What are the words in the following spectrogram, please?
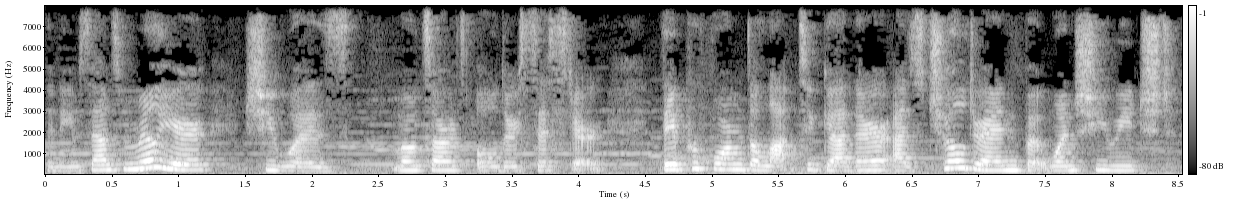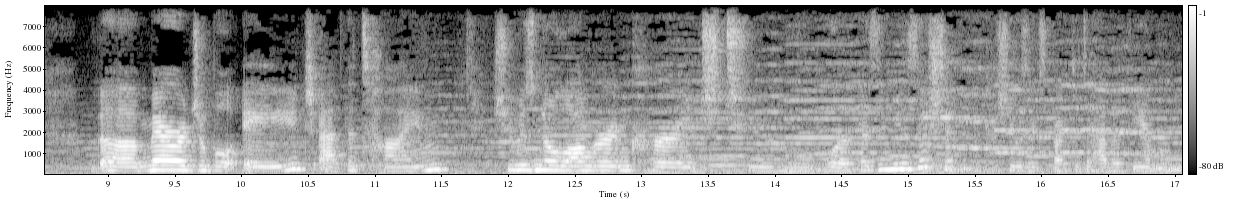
the name sounds familiar. She was Mozart's older sister. They performed a lot together as children, but when she reached the marriageable age at the time, she was no longer encouraged to work as a musician because she was expected to have a family.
